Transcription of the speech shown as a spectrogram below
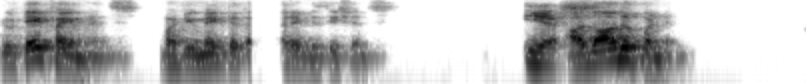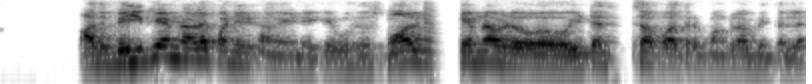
You take five minutes, but you make the correct decisions. Yes. அதாவது பண்ணு அது பிக் கேம்னாலே பண்ணிருக்காங்க இன்னைக்கு ஒரு ஸ்மால் கேம்னா இன்டென்ஸா பாத்துருப்பாங்களா அப்படின்னு தெரியல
